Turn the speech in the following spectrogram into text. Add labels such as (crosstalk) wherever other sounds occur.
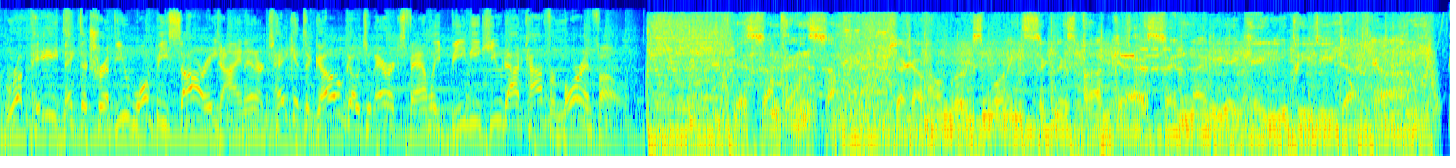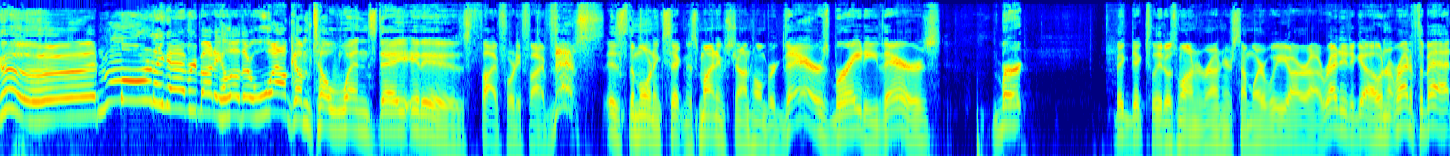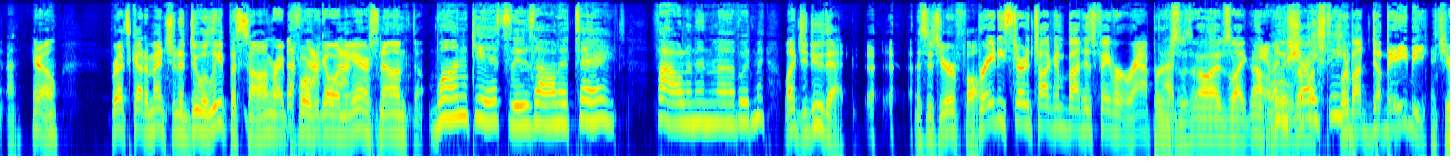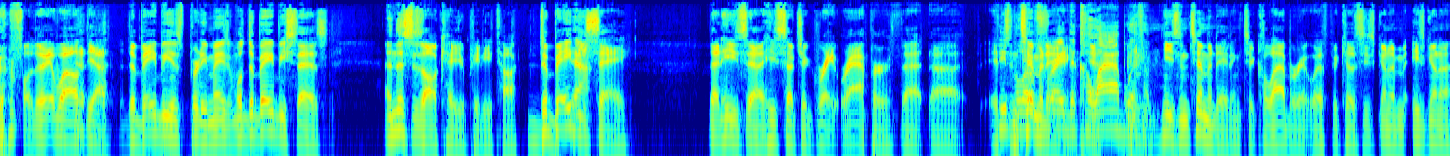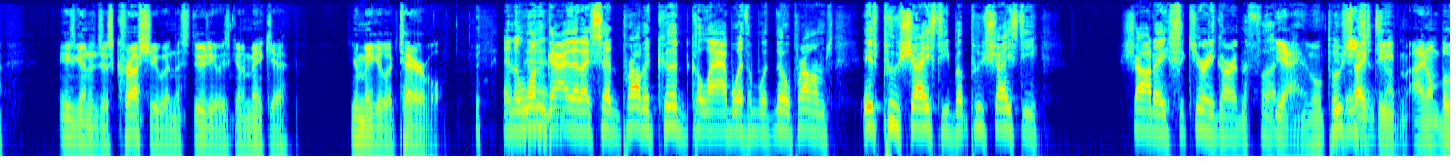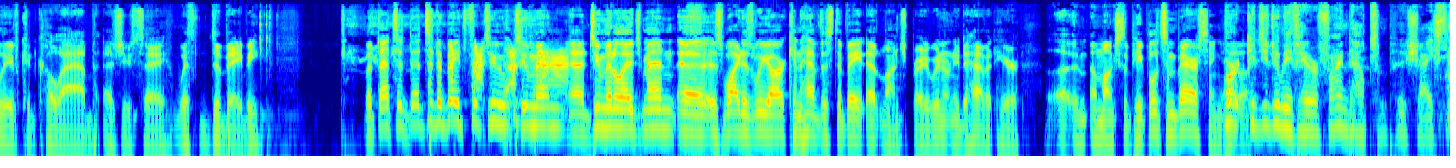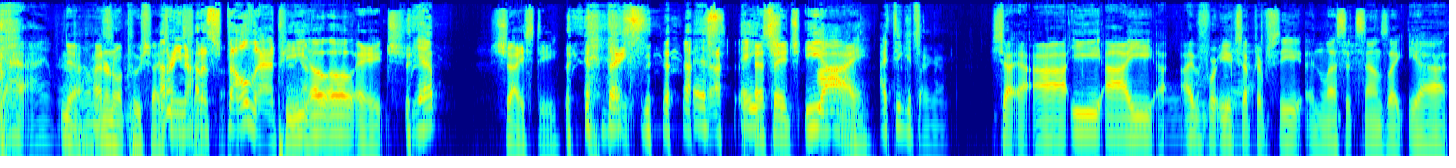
repeat. Make the trip, you won't be sorry. Dine in or take it to go. Go to ericsfamilybbq.com for more info. It's something, something. Check out Holmberg's Morning Sickness Podcast at 98kupd.com. Good morning, everybody. Hello there. Welcome to Wednesday. It is 545. This is the Morning Sickness. My name's John Holmberg. There's Brady. There's Bert. Big Dick Toledo's wandering around here somewhere. We are uh, ready to go. And right off the bat, you know, Brett's got to mention a Dua Lipa song right before we go on the air. So now I'm th- one kiss is all it takes. Falling in love with me. Why'd you do that? This is your fault. Brady started talking about his favorite rappers. so I was like, oh, well, what, about, Shiesty? what about the baby? It's your fault. Well, yeah, the baby is pretty amazing. Well, the baby says, and this is all KUPD talk. The baby Yeah. say that he's uh, he's such a great rapper that uh, it's People are intimidating. afraid to collab with him. (clears throat) He's intimidating to collaborate with because he's gonna he's gonna he's gonna just crush you in the studio. He's gonna make you he's gonna make you look terrible. (laughs) And the one guy that I said probably could collab with him with no problems is Pooh Shiesty, but Pooh Shiesty shot a security guard in the foot. Yeah, and well, Pooh Shiesty. I don't believe could collab, as you say, with the baby. But that's a that's a debate for two two men, uh, two middle aged men uh, as white as we are can have this debate at lunch, Brady. We don't need to have it here uh, amongst the people. It's embarrassing. Bert, Uh, could you do me a favor? Find out some Pooh Shiesty. I, I, yeah, I don't know what Pooh Shiesty. I don't even know how to spell that. P O O H Yep. Shiesty. (laughs) Thanks. (laughs) S h e i. I think it's. Sh- uh, E I E I before E except for C unless it sounds like yeah.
